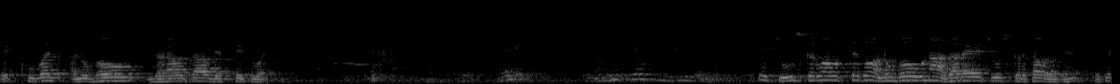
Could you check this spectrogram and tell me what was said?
એક ખૂબ જ અનુભવ ધરાવતા વ્યક્તિત્વ છે નહીં નહીં એમની જ કેમ choosing એ ચૂઝ કરવા વખતે તો અનુભવના આધારે ચૂઝ કરતા હોય છે. એટલે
